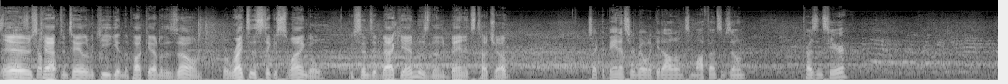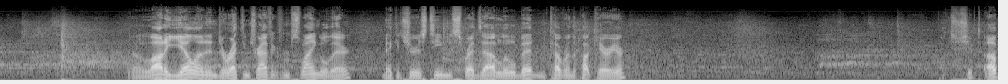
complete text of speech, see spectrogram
There's. Captain Taylor McKee getting the puck out of the zone, but right to the stick of Swangle, who sends it back in as then the Bandits touch up. Looks like the Bandits are able to get out on some offensive zone presence here. A lot of yelling and directing traffic from Swangle there, making sure his team spreads out a little bit and covering the puck carrier. Shipped up.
